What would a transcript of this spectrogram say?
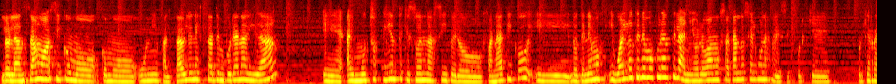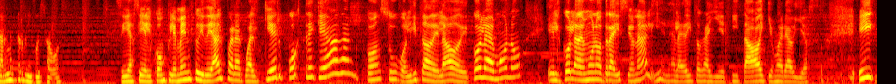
lo lanzamos así como, como un infaltable en esta temporada Navidad, eh, hay muchos clientes que son así, pero fanáticos, y lo tenemos, igual lo tenemos durante el año, lo vamos sacando así algunas veces, porque, porque es realmente rico el sabor. Sí, así el complemento ideal para cualquier postre que hagan con su bolita de helado de cola de mono el cola de mono tradicional y el heladito galletita. ¡Ay, qué maravilloso! Y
